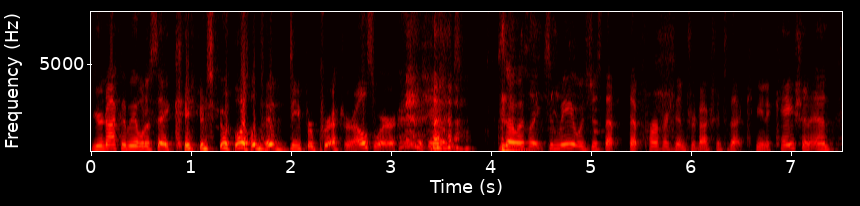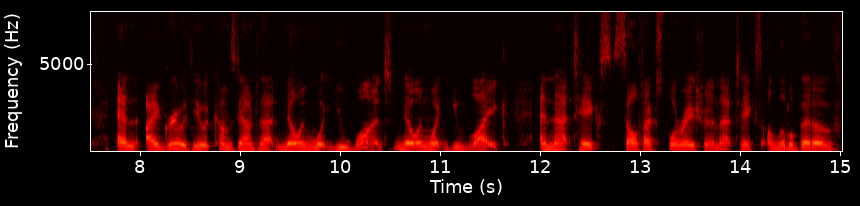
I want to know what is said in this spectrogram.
You're not going to be able to say, can you do a little bit deeper pressure elsewhere? You know, so it's like to me it was just that that perfect introduction to that communication. And and i agree with you it comes down to that knowing what you want knowing what you like. And that takes self exploration and that takes a little bit of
